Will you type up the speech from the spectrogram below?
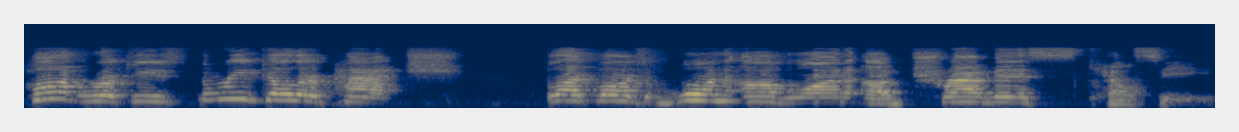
Hot Rookies three color patch. Black box one of one of Travis Kelce.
